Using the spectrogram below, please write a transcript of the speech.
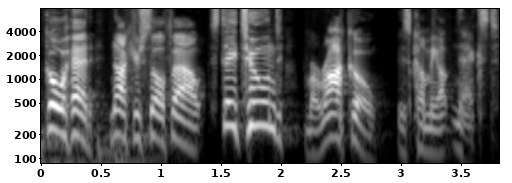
Go ahead, knock yourself out. Stay tuned, Morocco is coming up next.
